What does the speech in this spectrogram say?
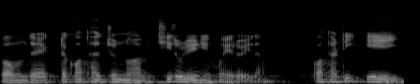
প্রবন্ধের একটা কথার জন্য আমি চিরঋণী হয়ে রইলাম। কথাটি এই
